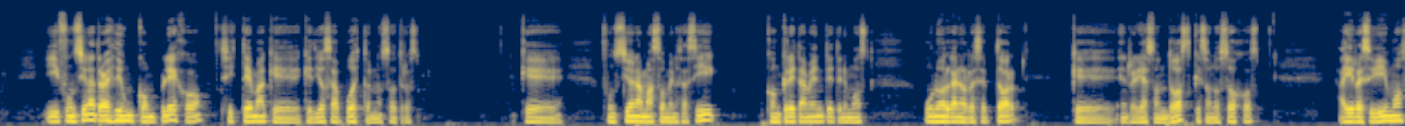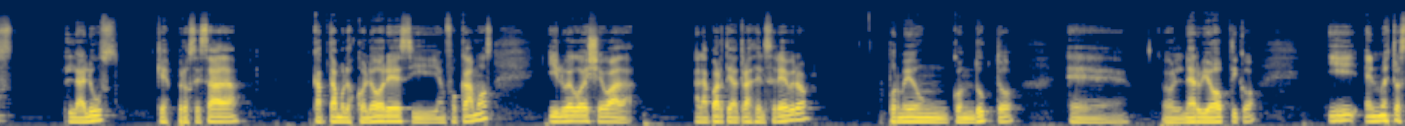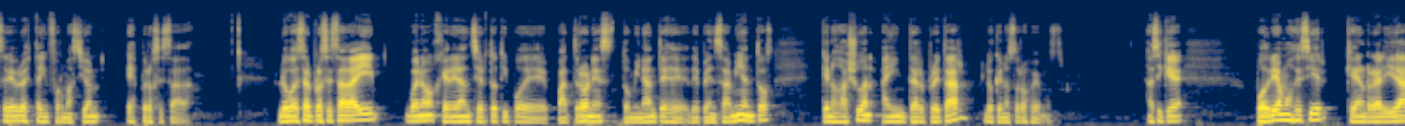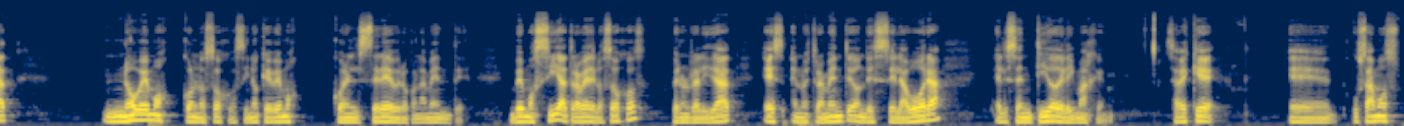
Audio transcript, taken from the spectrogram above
Y funciona a través de un complejo sistema que, Dios ha puesto en nosotros, que funciona más o menos así. Concretamente tenemos un órgano receptor, que en realidad son dos, que son los ojos. Ahí recibimos la luz que es procesada captamos los colores y enfocamos y luego es llevada a la parte de atrás del cerebro por medio de un conducto eh, o el nervio óptico y en nuestro cerebro esta información es procesada. Luego de ser procesada ahí, bueno, generan cierto tipo de patrones dominantes de pensamientos que nos ayudan a interpretar lo que nosotros vemos. Así que podríamos decir que en realidad no vemos con los ojos, sino que vemos con el cerebro, con la mente. Vemos sí a través de los ojos, pero en realidad es en nuestra mente donde se elabora el sentido de la imagen. Sabes que eh, usamos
